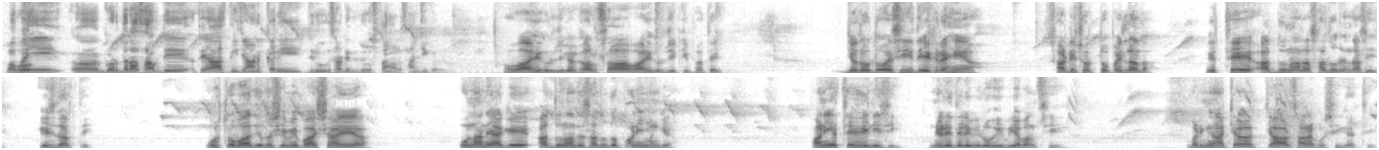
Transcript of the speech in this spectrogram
ਬਾਬਾ ਜੀ ਗੁਰਦੁਆਰਾ ਸਾਹਿਬ ਦੇ ਇਤਿਹਾਸ ਦੀ ਜਾਣਕਾਰੀ ਜਰੂਰ ਸਾਡੇ ਦੋਸਤਾਂ ਨਾਲ ਸਾਂਝੀ ਕਰੋ। ਵਾਹਿਗੁਰੂ ਜੀ ਕਾ ਖਾਲਸਾ, ਵਾਹਿਗੁਰੂ ਜੀ ਕੀ ਫਤਿਹ। ਜਦੋਂ ਤੋਂ ਅਸੀਂ ਦੇਖ ਰਹੇ ਹਾਂ, ਸਾਡੀ ਸੁਰਤ ਤੋਂ ਪਹਿਲਾਂ ਦਾ, ਇੱਥੇ ਆਦੂ ਨਾਂ ਦਾ ਸਾਧੂ ਰਹਿੰਦਾ ਸੀ ਇਸ ਦਰ ਤੇ। ਉਸ ਤੋਂ ਬਾਅਦ ਜਦੋਂ ਛੇਵੇਂ ਪਾਤਸ਼ਾਹ ਆਏ ਆ, ਉਹਨਾਂ ਨੇ ਆ ਕੇ ਆਦੂ ਨਾਂ ਦੇ ਸਾਧੂ ਤੋਂ ਪਾਣੀ ਮੰਗਿਆ। ਪਾਣੀ ਇੱਥੇ ਹੈ ਹੀ ਨਹੀਂ ਸੀ। ਨੇੜੇ ਤੇੜੇ ਵੀ ਰੋਹੀ ਬੀਆ ਬੰਦ ਸੀ। ਬੜੀਆਂ ਝਾ- ਝਾੜ ਸਾਰਾ ਕੁਝ ਸੀਗਾ ਇੱਥੇ।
